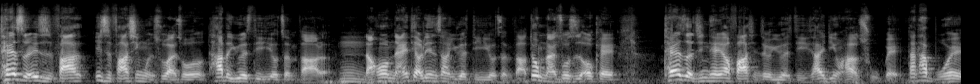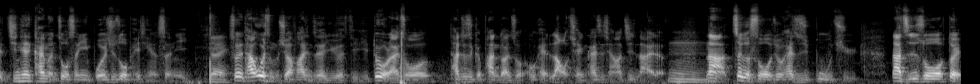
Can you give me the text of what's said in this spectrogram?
Tesla 一直发一直发新闻出来说，它的 USDT 又蒸发了，嗯，然后哪一条链上 USDT 又蒸发，对我们来说是 OK。Tether 今天要发行这个 USDT，它一定有它的储备，但它不会今天开门做生意，不会去做赔钱的生意。对，所以它为什么需要发行这个 USDT？对我来说，它就是个判断，说 OK，老钱开始想要进来了。嗯，那这个时候我就开始去布局。那只是说，对，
